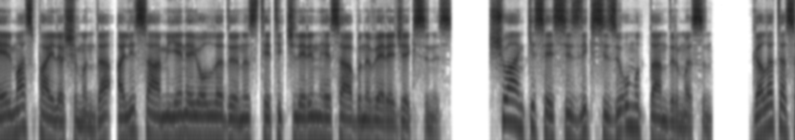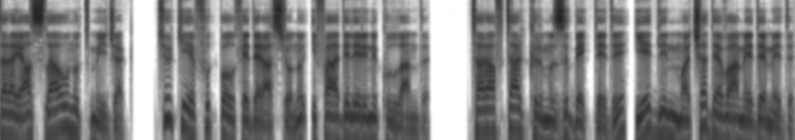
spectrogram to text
Elmas paylaşımında, Ali Samiyen'e yolladığınız tetikçilerin hesabını vereceksiniz. Şu anki sessizlik sizi umutlandırmasın. Galatasaray asla unutmayacak. Türkiye Futbol Federasyonu ifadelerini kullandı. Taraftar kırmızı bekledi, Yedlin maça devam edemedi.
